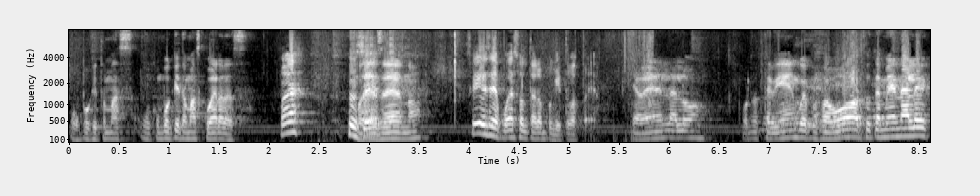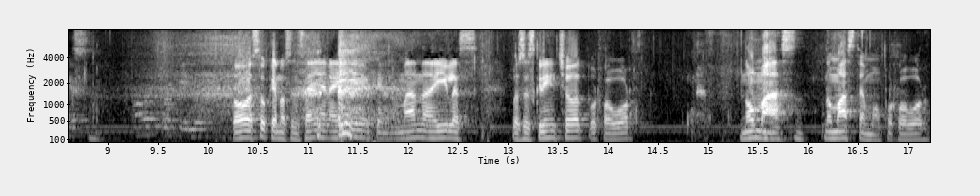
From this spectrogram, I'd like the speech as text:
un poquito más, un, un poquito más cuerdas. Ah, Puede ser, ¿no? Sí, se puede soltar un poquito más para allá. Ya ven, Lalo. Pórtate bien, güey, por favor. Tú también, Alex. Todo eso que nos enseñan ahí, que nos mandan ahí las, los screenshots, por favor. No más, no más temo, por favor.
